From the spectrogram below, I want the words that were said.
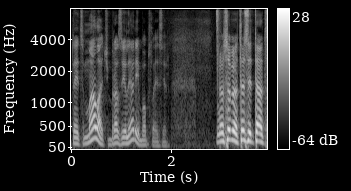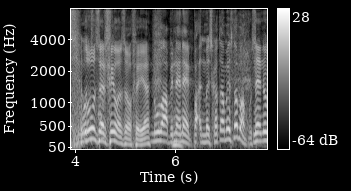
teica, Malači, Brazīlija arī Bobslijas ir. Nu, saprot, tas ir tāds loser filozofija. Ja? Nu, labi, nē, nē, pa, mēs skatāmies no abām pusēm. Nē, nu,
